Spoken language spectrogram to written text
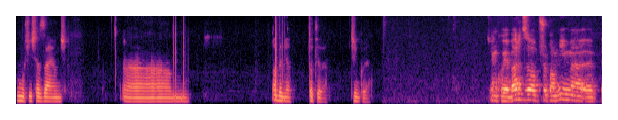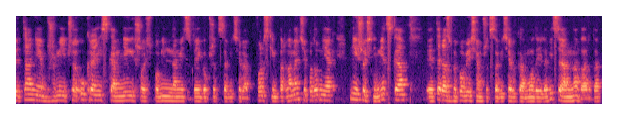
musi się zająć. Ode mnie to tyle. Dziękuję. Dziękuję bardzo. Przypomnijmy, e, pytanie brzmi, czy ukraińska mniejszość powinna mieć swojego przedstawiciela w polskim parlamencie, podobnie jak mniejszość niemiecka. E, teraz wypowie się przedstawicielka Młodej Lewicy, Anna Wardak.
